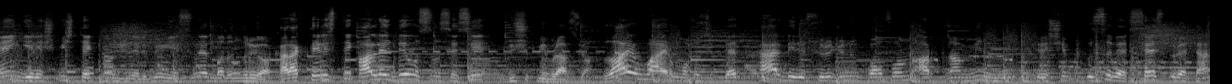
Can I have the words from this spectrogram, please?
en gelişmiş teknolojileri bünyesinde barındırıyor. Karakteristik Harley Davidson sesi düşük vibrasyon. Livewire motosiklet her biri sürücünün konforunu arttıran minimum titreşim, ısı ve ses üreten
